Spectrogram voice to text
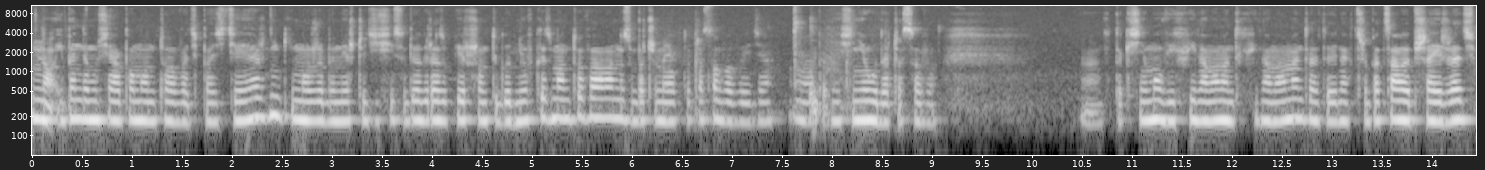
No i będę musiała pomontować październik i może bym jeszcze dzisiaj sobie od razu pierwszą tygodniówkę zmontowała. No zobaczymy jak to czasowo wyjdzie. No, pewnie się nie uda czasowo. A, to tak się mówi chwila, moment, chwila, moment, ale to jednak trzeba całe przejrzeć.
